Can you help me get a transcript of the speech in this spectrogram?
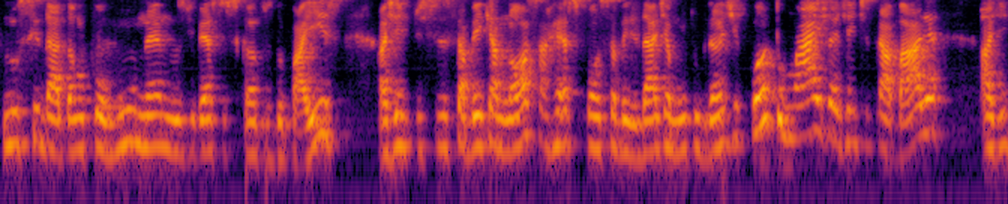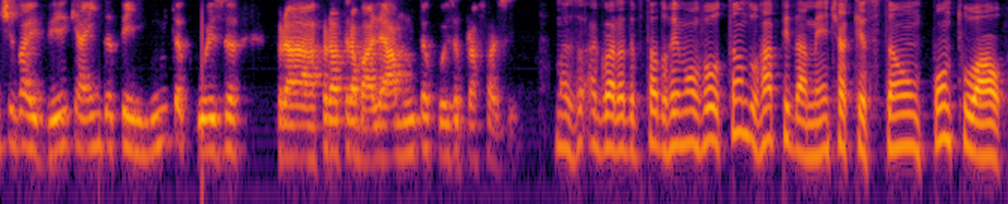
no cidadão comum, né, nos diversos cantos do país, a gente precisa saber que a nossa responsabilidade é muito grande, e quanto mais a gente trabalha, a gente vai ver que ainda tem muita coisa para trabalhar, muita coisa para fazer. Mas agora, deputado Raymond, voltando rapidamente à questão pontual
